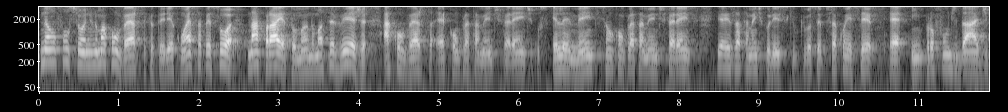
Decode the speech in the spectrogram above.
não funcione numa conversa que eu teria com essa pessoa na praia tomando uma cerveja. A conversa é completamente diferente, os elementos são completamente diferentes e é exatamente por isso que o que você precisa conhecer é em profundidade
